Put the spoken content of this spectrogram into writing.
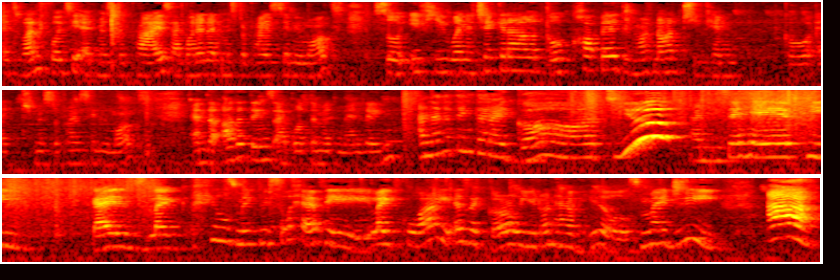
it's 140 at mr price. I bought it at mr price semi marks. So if you want to check it out go cop it. And whatnot you can go at mr price semi marks. And the other things i bought them at menlyn another thing that i got. You! And you say happy guys like heels make me so happy. Like why as a girl you don't have heels? My g. Ah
